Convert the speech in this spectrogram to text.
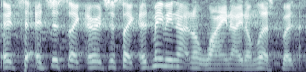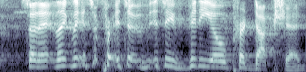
it's it's just like or it's just like maybe not in a line item list but so that like it's a it's a it's a video production.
